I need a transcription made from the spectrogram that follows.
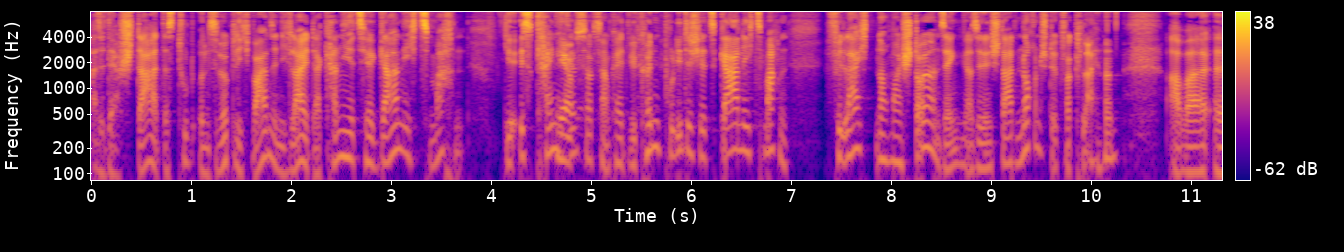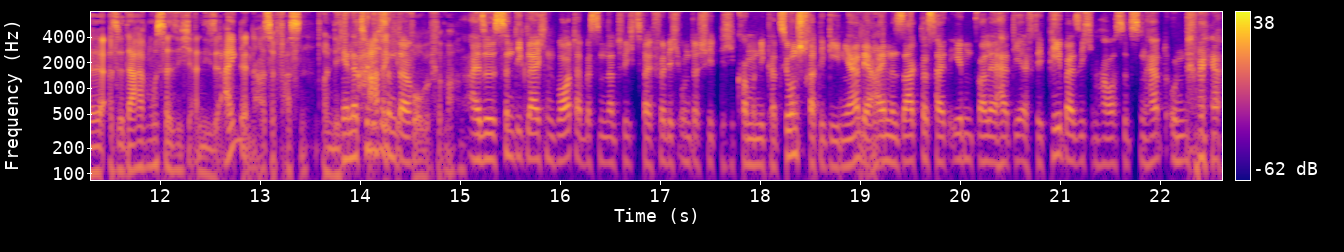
also der Staat, das tut uns wirklich wahnsinnig leid, der kann jetzt hier gar nichts machen. Hier ist keine ja. Selbstwirksamkeit, wir können politisch jetzt gar nichts machen. Vielleicht nochmal Steuern senken, also den Staat noch ein Stück verkleinern, aber äh, also da muss er sich an diese eigene Nase fassen und nicht ja, natürlich sind da, Vorwürfe machen. Also es sind die gleichen Worte, aber es sind natürlich zwei völlig unterschiedliche Kommunikationsstrategien, ja. Der ja. eine sagt das halt eben, weil er halt die FDP bei sich im Haus sitzen hat und ja,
